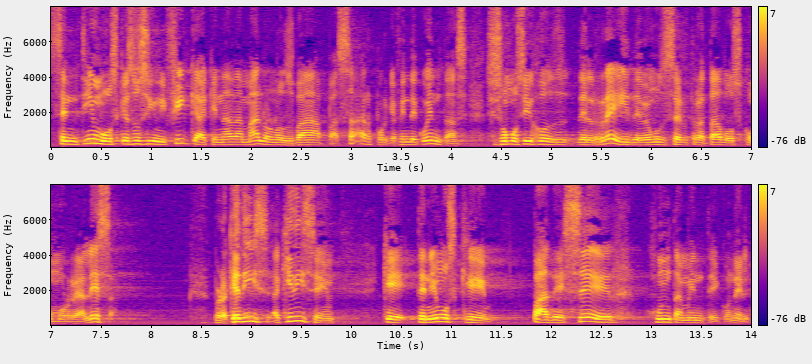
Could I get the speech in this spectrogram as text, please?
sentimos que eso significa que nada malo nos va a pasar, porque a fin de cuentas, si somos hijos del rey, debemos ser tratados como realeza. Pero aquí dice, aquí dice que tenemos que padecer juntamente con él.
